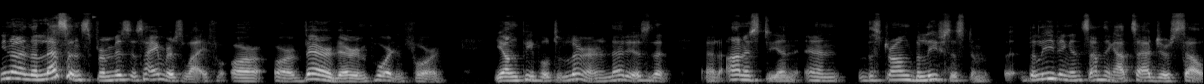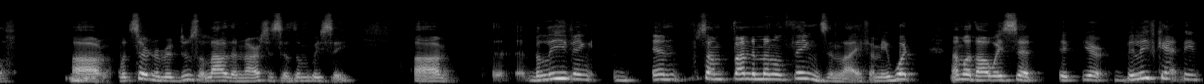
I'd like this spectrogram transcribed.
You know, and the lessons from Mrs. Hamer's life are, are very, very important for young people to learn. And that is that, that honesty and, and the strong belief system, believing in something outside yourself, uh, would certainly reduce a lot of the narcissism we see. Uh, believing in some fundamental things in life. I mean, what my mother always said, it, your belief can't be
